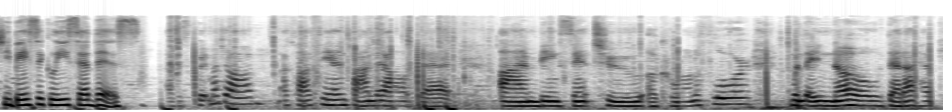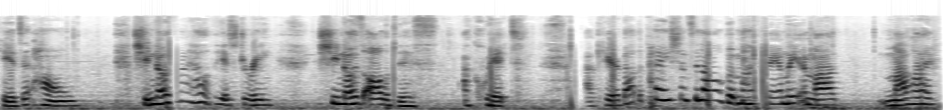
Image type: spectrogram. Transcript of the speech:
she basically said this. I just quit my job. I clocked in, found out that I'm being sent to a corona floor when they know that I have kids at home. She knows my health history. She knows all of this. I quit. I care about the patients and all, but my family and my my life,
